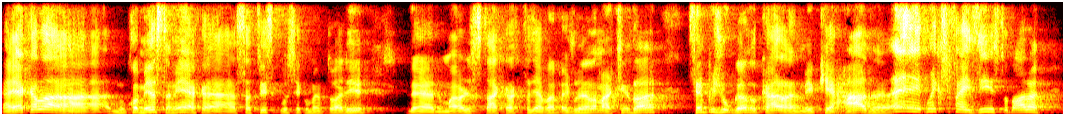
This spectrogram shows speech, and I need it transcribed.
Aí aquela. No começo também, essa atriz que você comentou ali, né, do maior destaque, aquela que fazia Vamp, a Juliana Martins lá, sempre julgando o cara, meio que errado, né? Ei, como é que você faz isso? Toda hora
